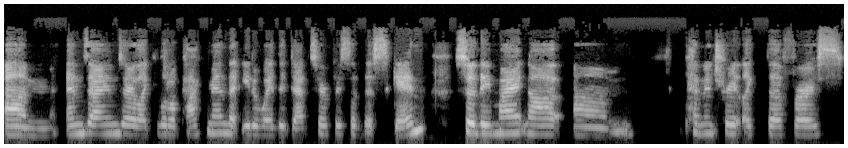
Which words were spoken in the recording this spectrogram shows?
um, enzymes are like little Pac-Man that eat away the dead surface of the skin. So they might not um, penetrate like the first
